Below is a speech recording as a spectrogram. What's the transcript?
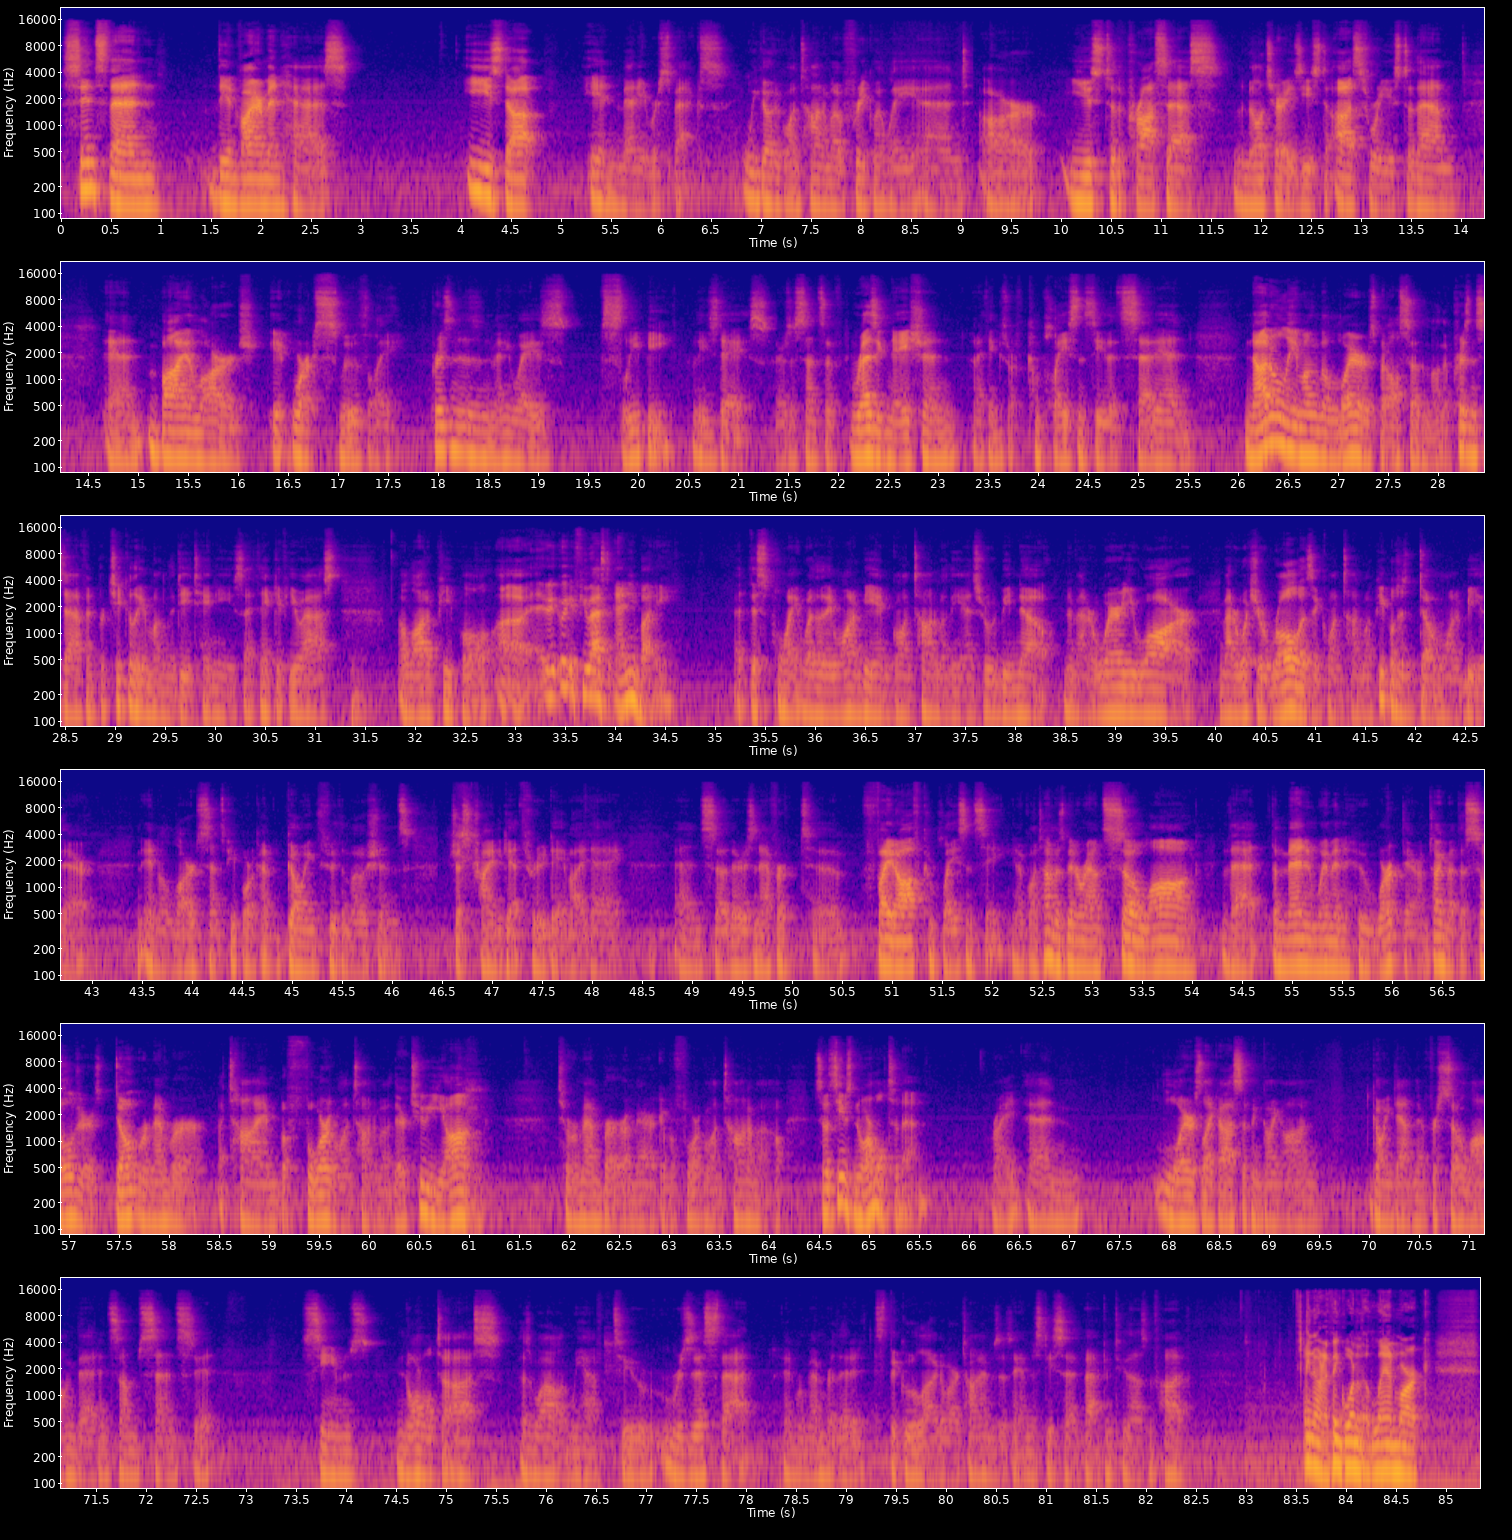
Since then, the environment has eased up in many respects we go to Guantanamo frequently and are used to the process. The military is used to us, we're used to them. And by and large, it works smoothly. Prison is in many ways sleepy these days. There's a sense of resignation and I think sort of complacency that's set in, not only among the lawyers, but also among the prison staff and particularly among the detainees. I think if you asked a lot of people, uh, if you asked anybody at this point whether they want to be in Guantanamo, the answer would be no. No matter where you are, no matter what your role is at Guantanamo, people just don't want to be there. In a large sense, people are kind of going through the motions, just trying to get through day by day. And so there's an effort to fight off complacency. You know, Guantanamo's been around so long that the men and women who work there, I'm talking about the soldiers, don't remember a time before Guantanamo. They're too young to remember America before Guantanamo. So it seems normal to them, right? And lawyers like us have been going on, going down there for so long that in some sense it seems normal to us as well, and we have to resist that and remember that it's the gulag of our times, as Amnesty said back in 2005 you know, and I think one of the landmark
